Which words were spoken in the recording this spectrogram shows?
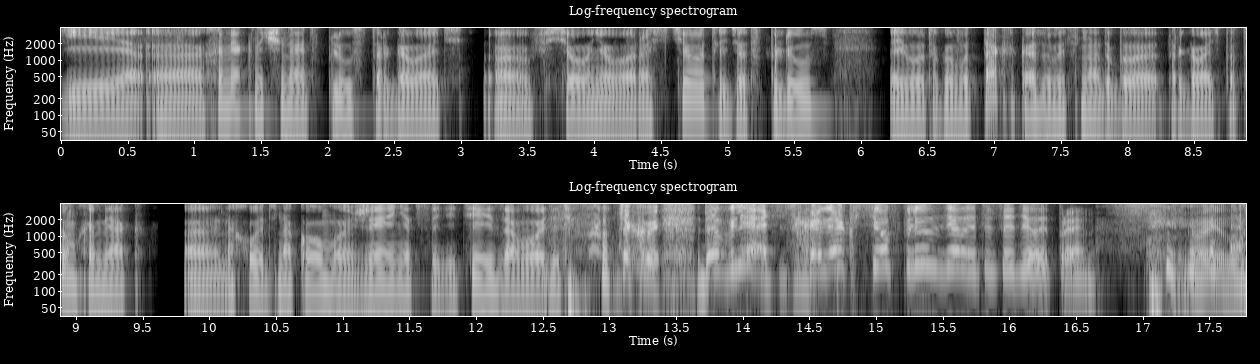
и э, хомяк начинает в плюс торговать. все у него растет, идет в плюс. А его такой, вот так, оказывается, надо было торговать. Потом хомяк э, находит знакомую, женится, детей заводит. Он такой, да, блядь, хомяк все в плюс делает и все делает правильно. Говорил.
